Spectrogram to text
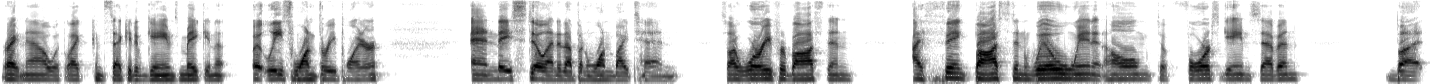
right now, with like consecutive games making at least one three pointer. And they still ended up in one by 10. So I worry for Boston. I think Boston will win at home to force game seven but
